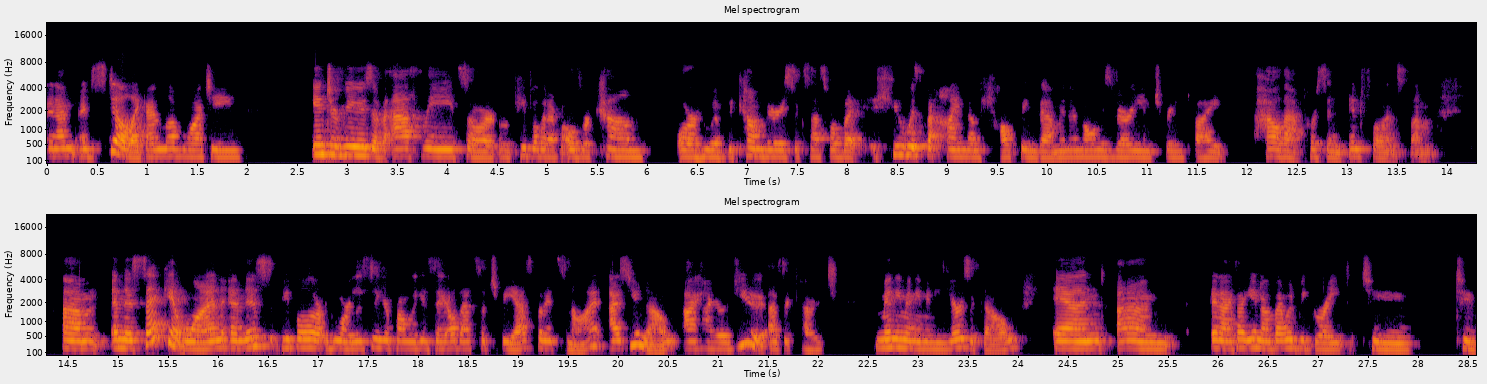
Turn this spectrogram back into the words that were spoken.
And i'm, I'm still like i love watching interviews of athletes or, or people that have overcome or who have become very successful but who was behind them helping them. And i'm always very intrigued by how that person influenced them um, and the second one, and this people are, who are listening are probably going to say, oh, that's such BS, but it's not. As you know, I hired you as a coach many, many, many years ago. And um, and I thought, you know, that would be great to to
